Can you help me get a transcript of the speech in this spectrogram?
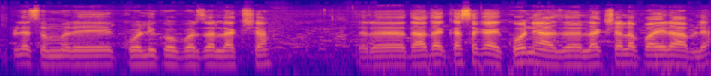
आपल्यासमोर आहे कोली कोपरचा लक्ष. तर दादा कसं काय? कोण आहे आज? लक्षाला पाहिरा आपल्या.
